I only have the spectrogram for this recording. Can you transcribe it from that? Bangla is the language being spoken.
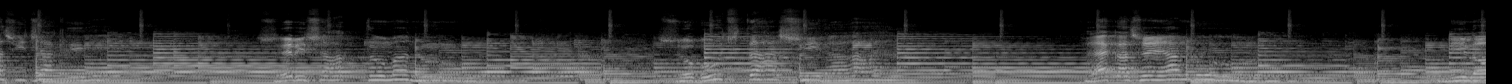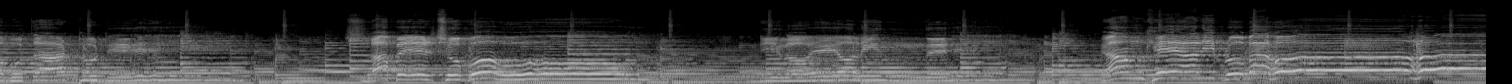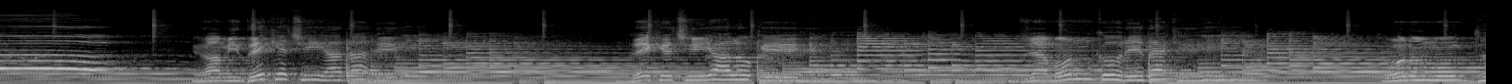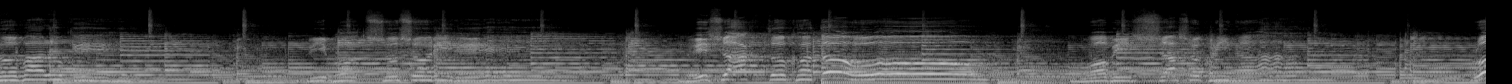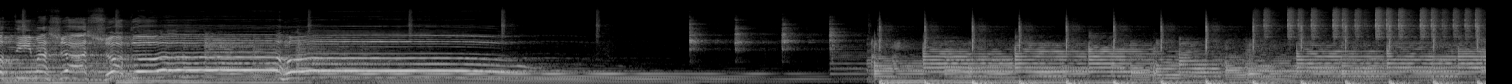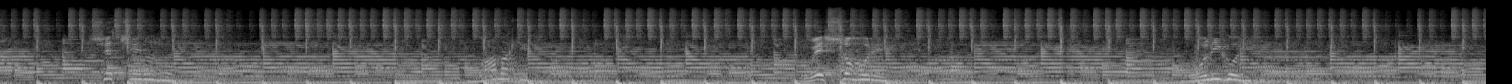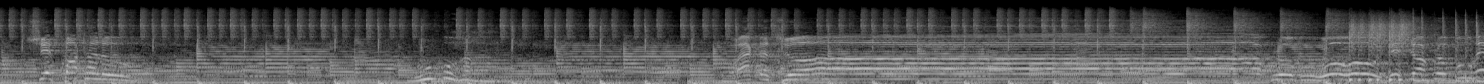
ভালোবাসি যাকে, সে বিষাক্ত মানুষ, সবুজ তার শিরা ফ্যাকাশে আঙ্গুর, নীলব তার ঠোঁটে, সাপের ছোপ। আমি দেখেছি আধারে, দেখেছি আলোকে, যেমন করে দেখে কোন মুগ্ধ বালকে, বিভৎস শরীরে বিষাক্ত ক্ষত অবিশ্বাস ঘৃণা প্রতিমা শাশ্বত চেনালো আমাকে ওই শহরে অলিগলি সে পাঠালো উপহার একটা চক্রভু ও যে চক্রভু হে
